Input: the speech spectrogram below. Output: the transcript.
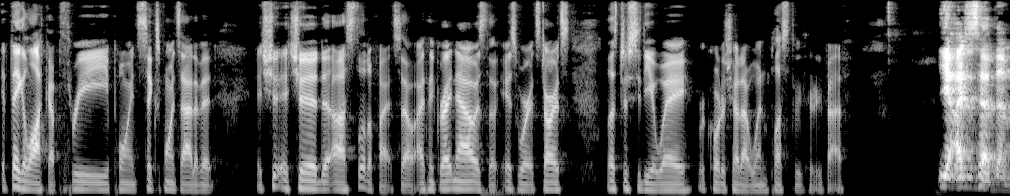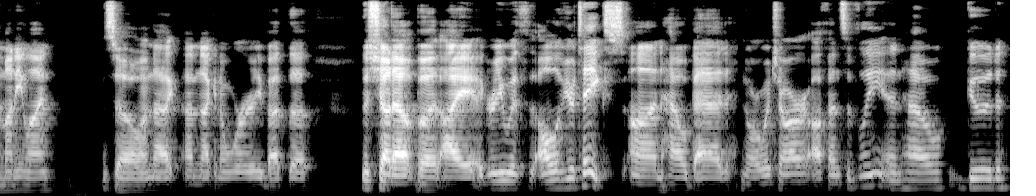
if they lock up three points, six points out of it, it should it should uh, solidify it. So I think right now is the is where it starts. Leicester City away, record a shutout win plus 335. Yeah, I just have them money line, so I'm not I'm not going to worry about the the shutout. But I agree with all of your takes on how bad Norwich are offensively and how good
